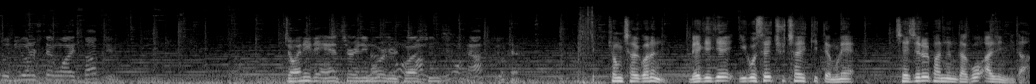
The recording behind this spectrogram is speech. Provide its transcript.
So do you understand why I stopped you? Do I need to answer any No, more of you your questions? You don't have to. Okay. 경찰관은 맥에게 이곳에 주차했기 때문에 제재를 받는다고 알립니다.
